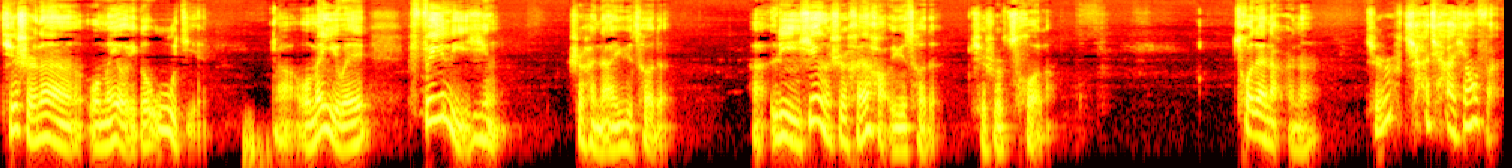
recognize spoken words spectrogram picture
其实呢，我们有一个误解啊，我们以为非理性是很难预测的啊，理性是很好预测的，其实错了。错在哪儿呢？其实恰恰相反，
